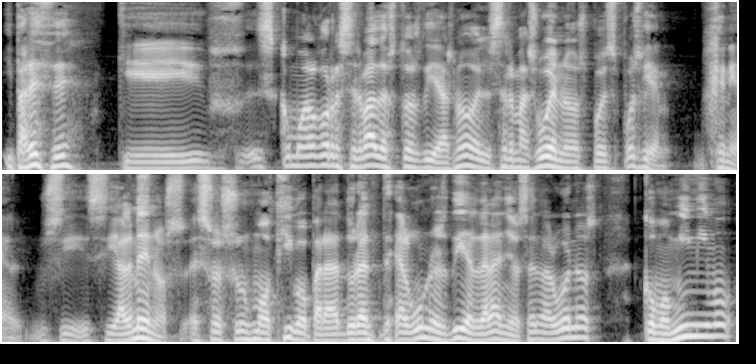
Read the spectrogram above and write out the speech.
Y parece que es como algo reservado estos días, ¿no? El ser más buenos, pues, pues bien, genial. Si, si al menos eso es un motivo para durante algunos días del año ser más buenos, como mínimo,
